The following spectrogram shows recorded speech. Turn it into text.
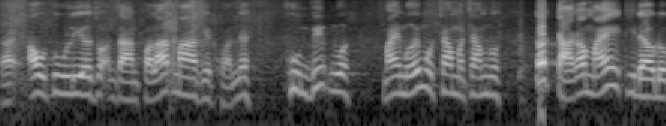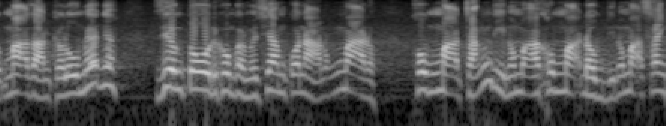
Đấy, auto lia dọn dàn plasma diệt khuẩn đây full vip luôn máy mới 100% luôn. Tất cả các máy thì đều được mạ dàn chrome hết nhá. Riêng tôi thì không cần phải xem con nào nó cũng mạ đâu. Không mạ trắng thì nó mạ không mạ đồng thì nó mạ xanh.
